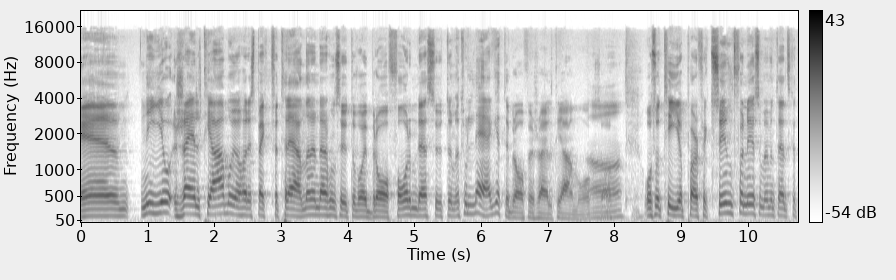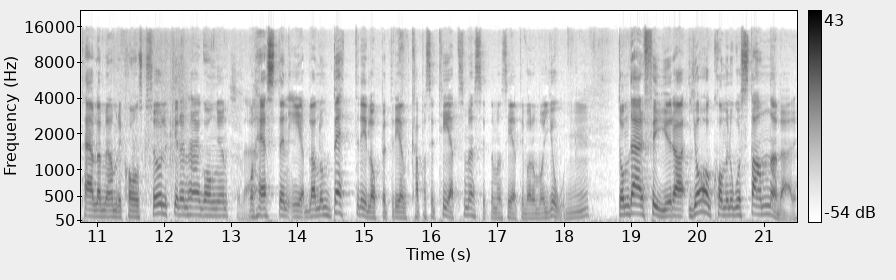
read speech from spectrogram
Eh, nio, Jael Tiamo, jag har respekt för tränaren där, hon ser ut att vara i bra form dessutom. Jag tror läget är bra för Jael Tiamo också. Ja. Och så 10 Perfect Symphony som eventuellt ska tävla med amerikansk sulky den här gången. Och hästen är bland de bättre i loppet rent kapacitetsmässigt när man ser till vad de har gjort. De där fyra, jag kommer nog att stanna där.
